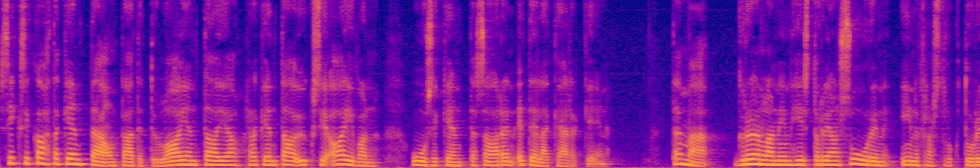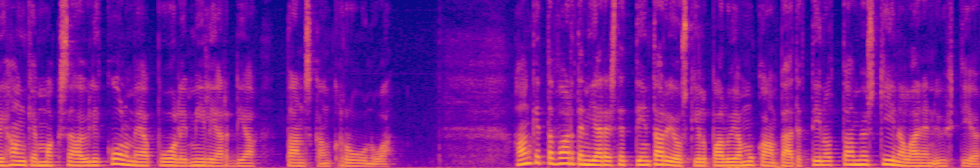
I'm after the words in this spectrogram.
Siksi kahta kenttää on päätetty laajentaa ja rakentaa yksi aivan uusi kenttä saaren eteläkärkeen. Tämä Grönlannin historian suurin infrastruktuurihanke maksaa yli 3,5 miljardia Tanskan kruunua. Hanketta varten järjestettiin tarjouskilpailu ja mukaan päätettiin ottaa myös kiinalainen yhtiö.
